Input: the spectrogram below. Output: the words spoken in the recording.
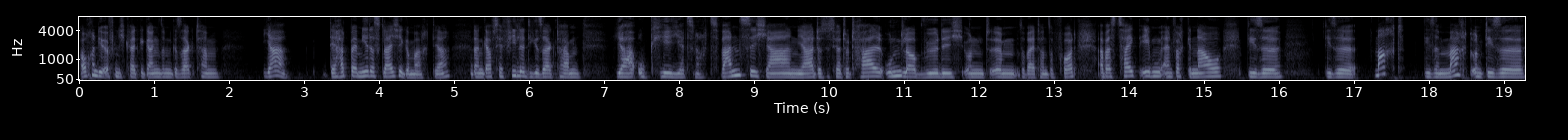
auch in die Öffentlichkeit gegangen sind und gesagt haben, ja, der hat bei mir das Gleiche gemacht, ja. Dann gab es ja viele, die gesagt haben, ja, okay, jetzt nach 20 Jahren, ja, das ist ja total unglaubwürdig und ähm, so weiter und so fort. Aber es zeigt eben einfach genau diese, diese Macht. Diese Macht und diese,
